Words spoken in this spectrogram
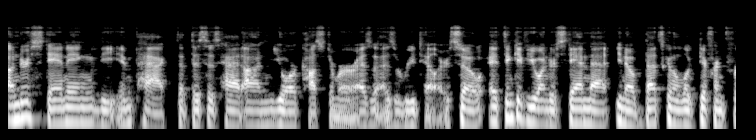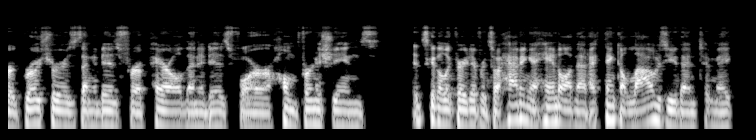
understanding the impact that this has had on your customer as a, as a retailer. So I think if you understand that, you know, that's going to look different for grocers than it is for apparel, than it is for home furnishings, it's going to look very different. So having a handle on that, I think, allows you then to make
